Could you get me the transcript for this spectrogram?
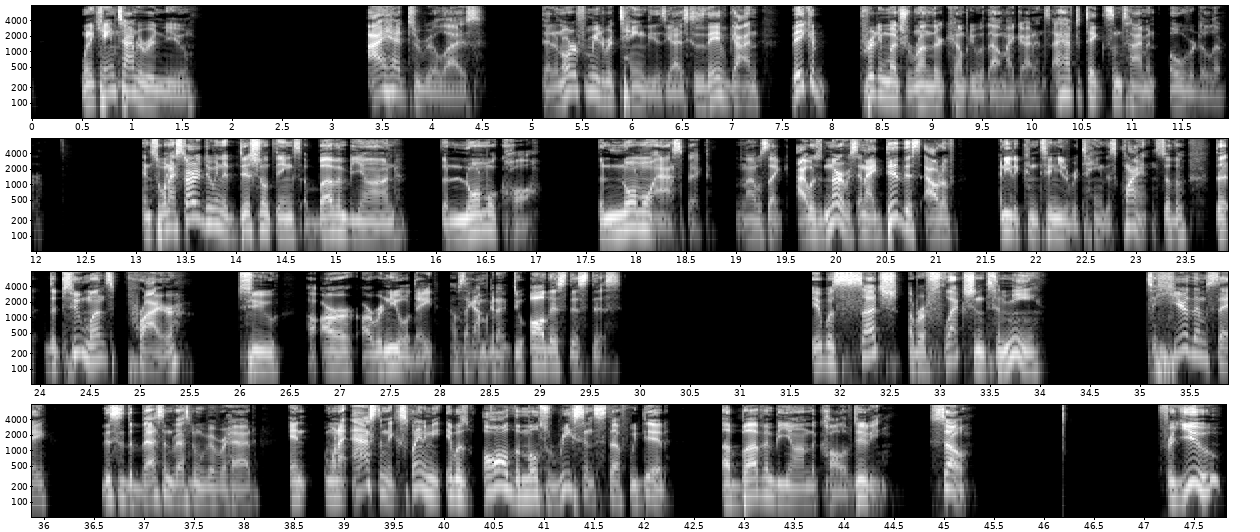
when it came time to renew, I had to realize that in order for me to retain these guys, because they've gotten, they could pretty much run their company without my guidance. I have to take some time and over deliver. And so when I started doing additional things above and beyond the normal call, the normal aspect, and I was like, I was nervous. And I did this out of I need to continue to retain this client. So the the the two months prior to our our renewal date, I was like, I'm gonna do all this, this, this. It was such a reflection to me to hear them say, This is the best investment we've ever had. And when I asked them to explain to me, it was all the most recent stuff we did above and beyond the call of duty. So, for you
